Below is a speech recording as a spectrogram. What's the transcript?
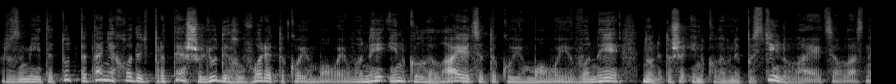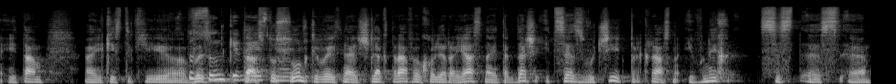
Розумієте, тут питання ходить про те, що люди говорять такою мовою. Вони інколи лаються такою мовою. Вони ну не то, що інколи вони постійно лаються, власне, і там а, якісь такі е, Стосунки та, стосунки виясняють, шлях трафив, холіра ясна і так далі. І це звучить прекрасно. І в них е, е,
